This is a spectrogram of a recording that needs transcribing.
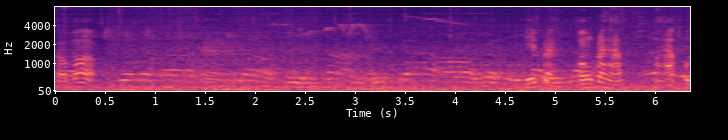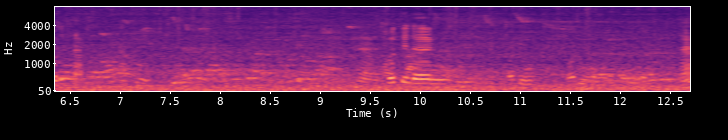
ขอมอบอ่านี่เป็นองค์พระหามหาโพธิสัตว์อ่าชุดที่หนึ่ง ฮะ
